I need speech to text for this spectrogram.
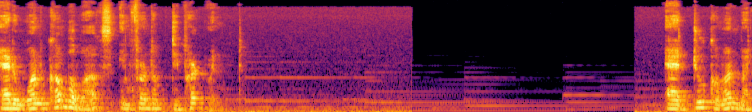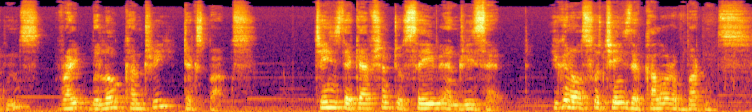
Add one combo box in front of department. Add two command buttons right below country text box. Change the caption to save and reset. You can also change the color of buttons.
